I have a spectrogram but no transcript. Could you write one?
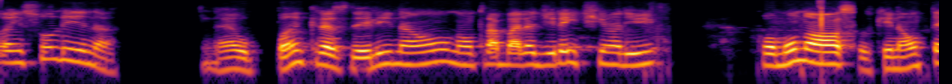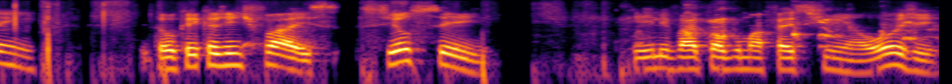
a insulina, né? O pâncreas dele não, não trabalha direitinho ali como o nosso, que não tem. Então, o que que a gente faz? Se eu sei que ele vai para alguma festinha hoje,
